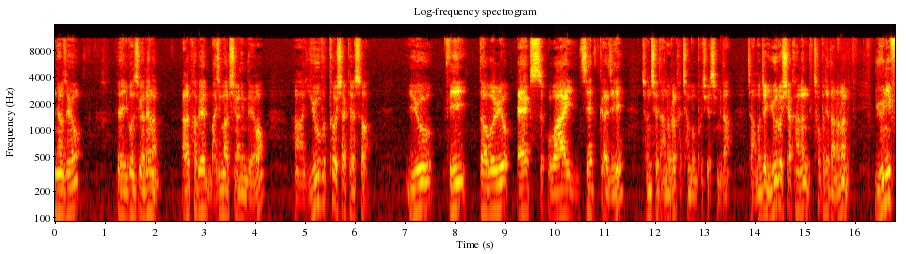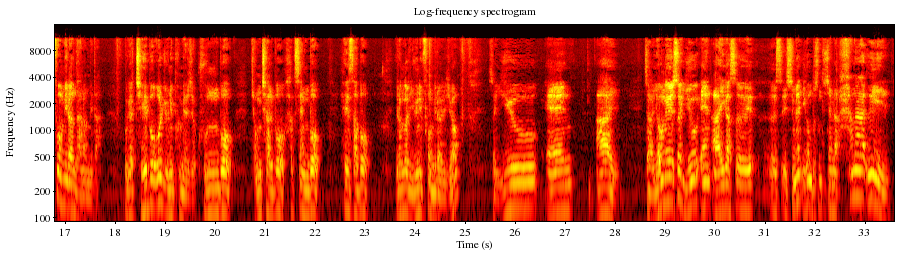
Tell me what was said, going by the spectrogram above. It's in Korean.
안녕하세요. 예, 이번 시간에는 알파벳 마지막 시간인데요. 아, U부터 시작해서 U, V, W, X, Y, Z까지 전체 단어를 같이 한번 보시겠습니다. 자, 먼저 U로 시작하는 첫 번째 단어는 유니폼이라는 단어입니다. 우리가 제복을 유니폼이라죠. 군복, 경찰복, 학생복, 회사복 이런 걸 유니폼이라고 그러죠. 그래서 U, N, I 자, 영어에서 UNI가 써, 써 있으면 이건 무슨 뜻이냐면 하나의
